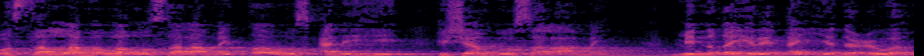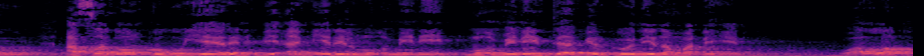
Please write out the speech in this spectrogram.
Wasallama waa uu salaamay taawuus calayhi hishaam buu salaamay min gayri an yadcuwahu asagoon ugu yeedhin biamiiri اlmu'miniin mu'miniinta amiirkoodiina ma dhihin. Waa laba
